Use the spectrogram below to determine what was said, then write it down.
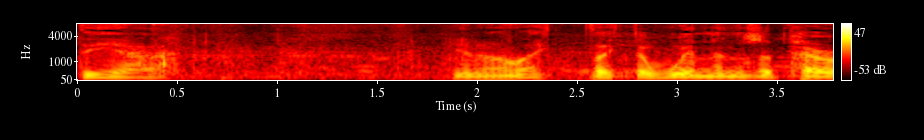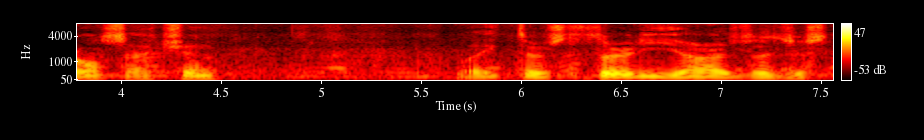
the, uh, you know, like like the women's apparel section. Like there's 30 yards of just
